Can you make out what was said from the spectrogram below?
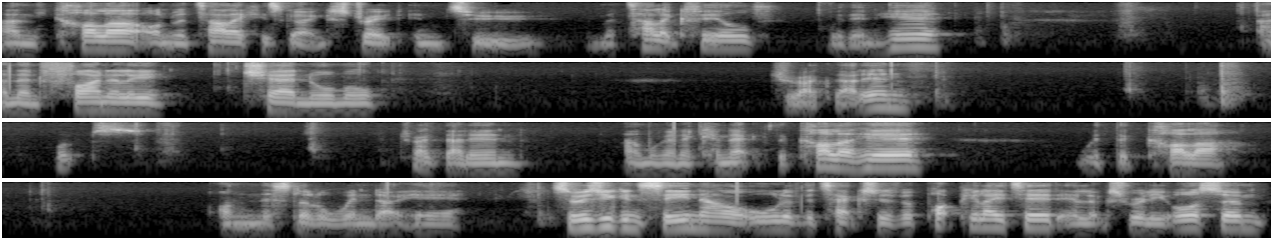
And color on metallic is going straight into metallic field within here. And then finally, chair normal. Drag that in. Whoops. Drag that in. And we're going to connect the color here with the color on this little window here. So as you can see now all of the textures are populated, it looks really awesome.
